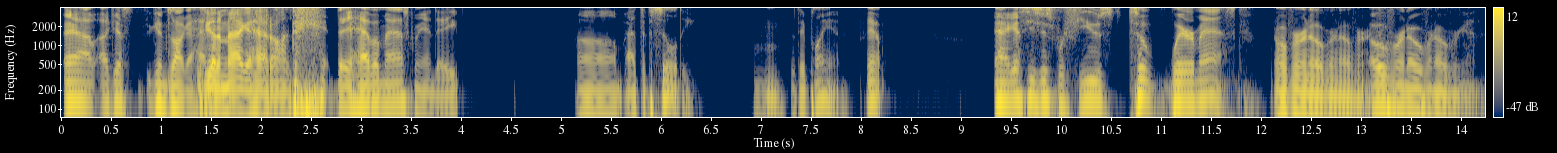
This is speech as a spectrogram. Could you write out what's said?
And I, I guess Gonzaga has He's got a MAGA hat on. they have a mask mandate um, at the facility hmm that they play in. Yeah. And I guess he's just refused to wear a mask Over and over and over. over and over and over again.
